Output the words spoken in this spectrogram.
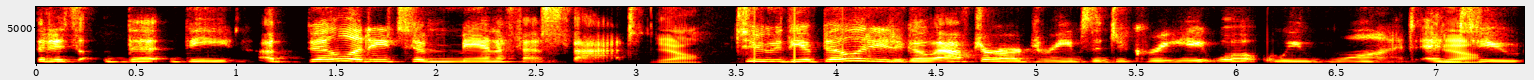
that it's the the ability to manifest that Yeah. To the ability to go after our dreams and to create what we want and Yeah. to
